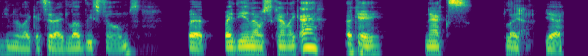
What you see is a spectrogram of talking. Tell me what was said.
you know, like I said, I love these films, but by the end, I was just kind of like, ah, okay, next. Like, Yeah. yeah,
